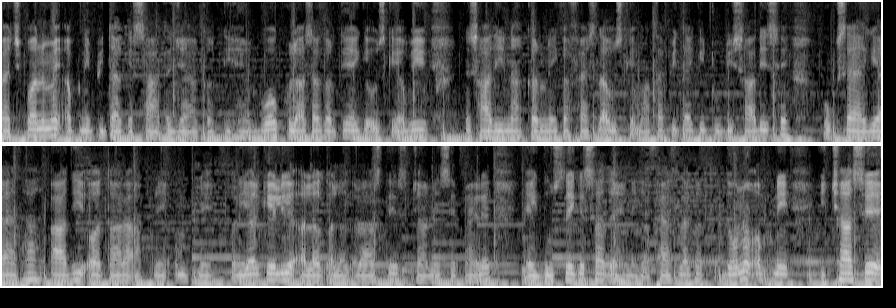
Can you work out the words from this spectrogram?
बचपन में अपने पिता के साथ जाया करती है। वो खुलासा करती है कि उसके अभी शादी ना करने का फैसला उसके माता पिता की टूटी शादी से उकसाया गया था। आदि और तारा अपने अपने करियर के लिए अलग अलग रास्ते जाने से पहले एक दूसरे के साथ रहने का फैसला करते हैं। दोनों अपनी इच्छा से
